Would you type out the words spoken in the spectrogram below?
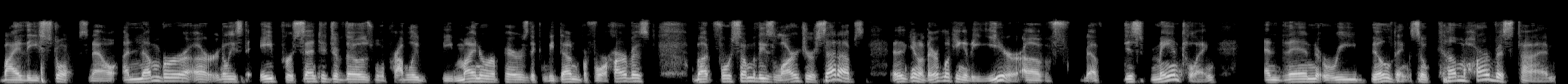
by these storms. Now, a number, or at least a percentage of those will probably be minor repairs that can be done before harvest. But for some of these larger setups, uh, you know, they're looking at a year of, of dismantling and then rebuilding. So come harvest time,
